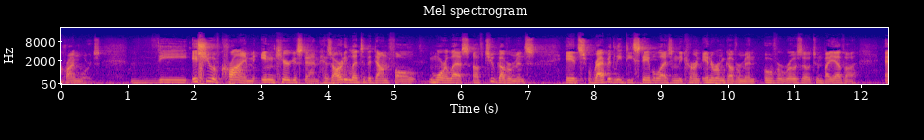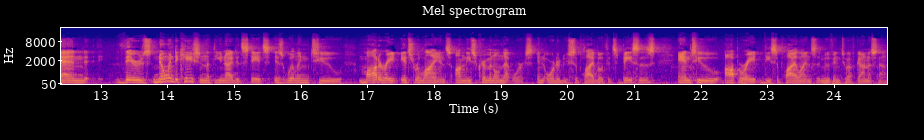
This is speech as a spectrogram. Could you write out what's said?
crime lords. The issue of crime in Kyrgyzstan has already led to the downfall, more or less, of two governments. It's rapidly destabilizing the current interim government over Rosa Otunbayeva, and there's no indication that the United States is willing to moderate its reliance on these criminal networks in order to supply both its bases and to operate the supply lines that move into Afghanistan.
